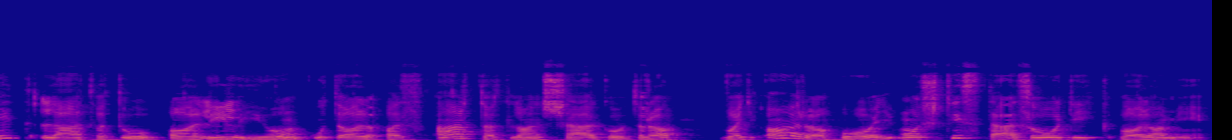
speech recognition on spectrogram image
Itt látható a lilium utal az ártatlanságodra, vagy arra, hogy most tisztázódik valami.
